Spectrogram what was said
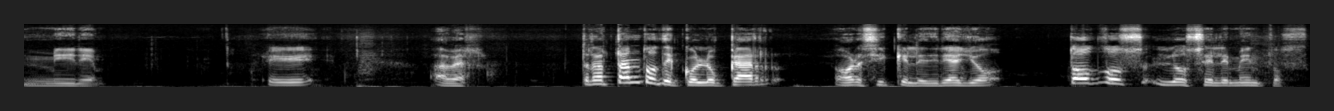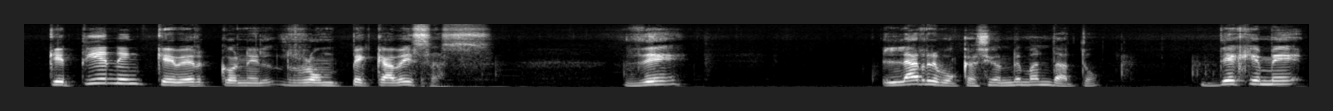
Mire, eh, a ver, tratando de colocar, ahora sí que le diría yo, todos los elementos que tienen que ver con el rompecabezas de la revocación de mandato, déjeme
